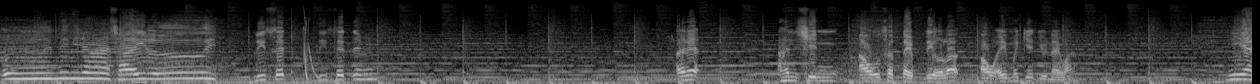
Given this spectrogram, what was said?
เอ้ยไม่มีน่าใช้เลย รีเซ็ตรีเซ็ตได้ไหมอันเนี้ยฮันชินเอาสเต็ปเดียวแล้ว เอาไอ้เมื่อกี้อยู่ไหนวะ เนี่ย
